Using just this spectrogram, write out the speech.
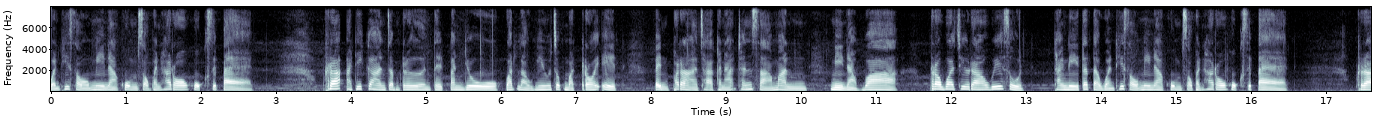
วันที่ 2 มีนาคม 2568 พระอธิการจำเริญเตดปัญโย วัดเหล่างิ้วจังหวัดร้อยเอ็ด เป็นพระราชาคณะชั้นสามัญ มีนามว่า พระวชิราวิสุทธ์ทางนี้ตั้งแต่วันที่ 2 มีนาคม 2568 พระ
